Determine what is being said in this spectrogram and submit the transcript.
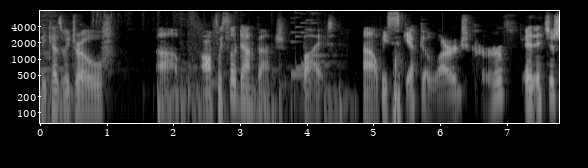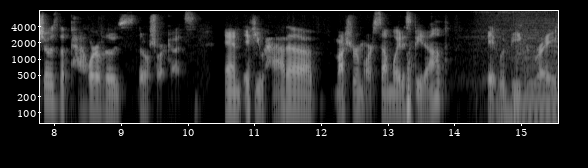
Because we drove um, off. We slowed down a bunch, but uh, we skipped a large curve. It, it, just shows the power of those little shortcuts. And if you had a mushroom or some way to speed up, it would be great.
